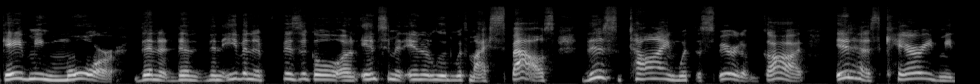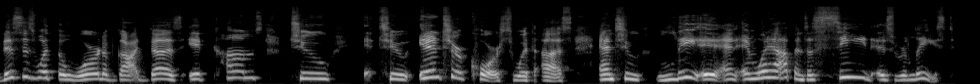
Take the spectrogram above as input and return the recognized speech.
gave me more than than than even a physical, an intimate interlude with my spouse. This time with the Spirit of God, it has carried me. This is what the Word of God does. It comes to to intercourse with us and to lead and, and what happens a seed is released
